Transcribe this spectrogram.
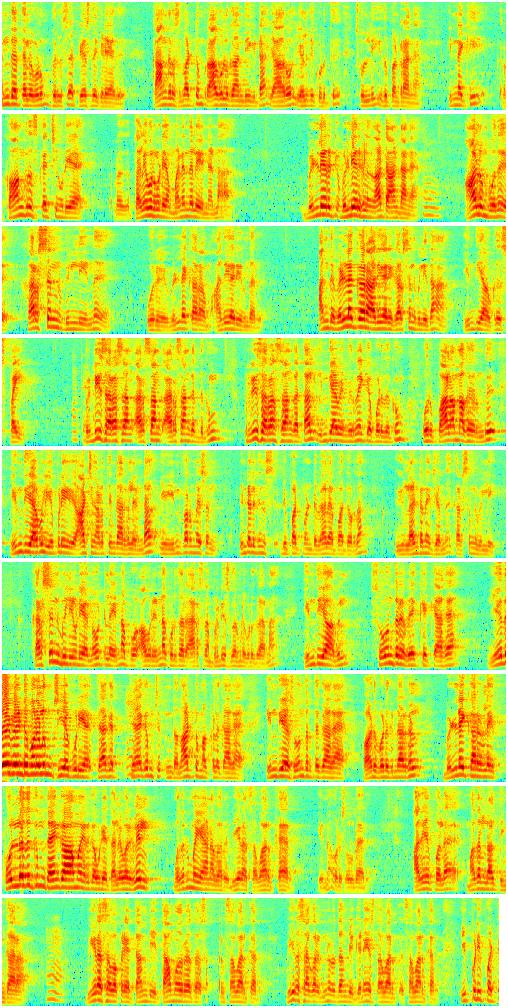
எந்த தலைவர்களும் பெருசாக பேசுறது கிடையாது. காங்கிரஸ் மட்டும் ராகுல் காந்தி கிட்ட யாரோ எழுதி கொடுத்து சொல்லி இது பண்ணுறாங்க இன்னைக்கு காங்கிரஸ் கட்சியினுடைய தலைவர்களுடைய மனநிலை என்னன்னா வெள்ளையருக்கு வெள்ளையர்கள் நாட்டை ஆண்டாங்க. ஆளும்போது ஹர்ஷன் பில்லின்னு ஒரு வெள்ளைக்கார அதிகாரி இருந்தார். அந்த வெள்ளைக்கார அதிகாரி ஹர்ஷன் பில்லி தான் இந்தியாவுக்கு ஸ்பை. பிரிட்டிஷ் அரசாங்க அரசாங்க அரசாங்கத்துக்கும் பிரிட்டிஷ் அரசாங்கத்தால் இந்தியாவை நிர்ணயிக்கப்படுவதற்கும் ஒரு பாலமாக இருந்து இந்தியாவில் எப்படி ஆட்சி நடத்துகின்றார்கள் என்றால் இன்ஃபர்மேஷன் இன்டெலிஜென்ஸ் டிபார்ட்மெண்ட் வேலையை பார்த்தவர் தான் லண்டனை சேர்ந்த கர்சன் வில்லி கர்சன் வில்லியுடைய நோட்டில் என்ன அவர் என்ன கொடுத்தாரு அரசு பிரிட்டிஷ் கவர்மெண்ட் கொடுக்குறாருன்னா இந்தியாவில் சுதந்திர வேட்கைக்காக எதை வேண்டுமானாலும் செய்யக்கூடிய தியாக தியாகம் இந்த நாட்டு மக்களுக்காக இந்திய சுதந்திரத்துக்காக பாடுபடுகின்றார்கள். வெள்ளைக்காரர்களை கொல்லதுக்கும் தயங்காமல் இருக்கக்கூடிய தலைவர்களில் முதன்மையானவர் வீர சவார்கர் என்ன அவர் சொல்றாரு. அதே போல மதன்லால் திங்காரா. வீர சவார்கருடைய தம்பி தாமோதர சவார்கர் வீர சவார் இன்னொரு தம்பி கணேஷ் சவார் சவார்கர். இப்படிப்பட்ட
